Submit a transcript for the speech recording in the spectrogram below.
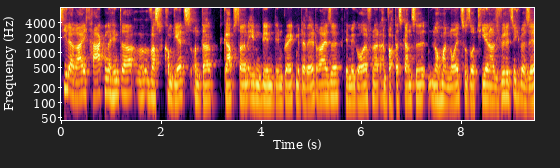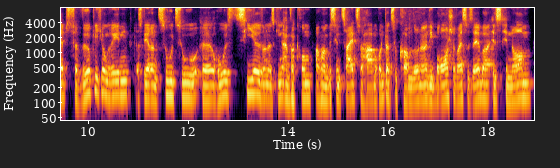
Ziel erreicht, Haken dahinter, was kommt jetzt? Und da gab es dann eben den, den Break mit der Weltreise, der mir geholfen hat, einfach das Ganze nochmal neu zu sortieren. Also ich würde jetzt nicht über Selbstverwirklichung reden, das wäre ein zu, zu äh, hohes Ziel, sondern es ging einfach darum, auch mal ein bisschen Zeit zu haben, runterzukommen. So, ne? Die Branche, weißt du selber, ist enorm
